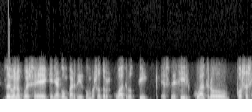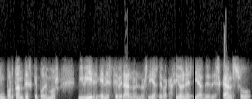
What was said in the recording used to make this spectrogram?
Entonces, bueno, pues eh, quería compartir con vosotros cuatro TIC, es decir, cuatro cosas importantes que podemos vivir en este verano, en los días de vacaciones, días de descanso,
